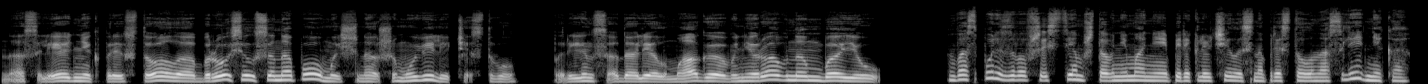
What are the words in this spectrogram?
Наследник престола бросился на помощь нашему величеству. Принц одолел мага в неравном бою. Воспользовавшись тем, что внимание переключилось на престол наследника,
